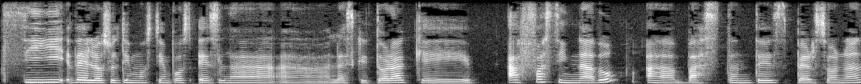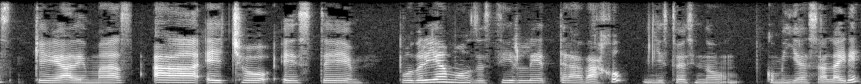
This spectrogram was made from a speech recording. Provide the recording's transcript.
sí de los últimos tiempos es la, ah, la escritora que ha fascinado a bastantes personas que además ha hecho este podríamos decirle trabajo, y estoy haciendo comillas al aire,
